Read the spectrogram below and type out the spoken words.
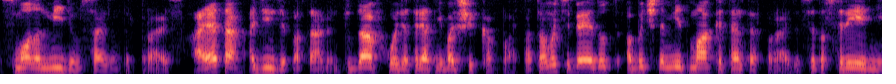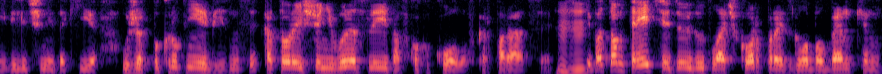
small and medium size enterprise, а это один департамент. Туда входят ряд небольших компаний. Потом у тебя идут обычно mid-market enterprises. Это средние величины такие уже покрупнее бизнесы, которые еще не выросли там в Coca-Cola, в корпорации. Uh-huh. И потом третье это идут large corporates, global banking,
